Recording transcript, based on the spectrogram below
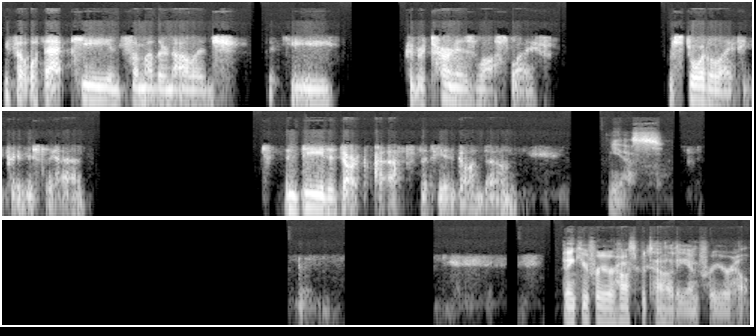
He felt with that key and some other knowledge that he could return his lost life, restore the life he previously had. Indeed, a dark path that he had gone down. Yes. Thank you for your hospitality and for your help.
